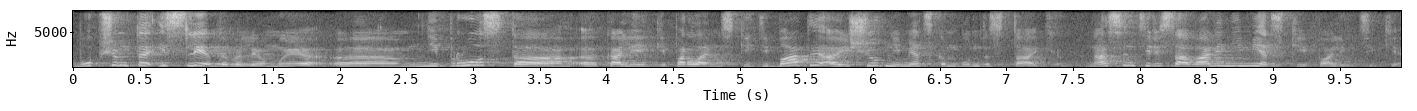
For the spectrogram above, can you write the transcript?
В общем-то, исследовали мы э, не просто, э, коллеги, парламентские дебаты, а еще в немецком Бундестаге. Нас интересовали немецкие политики.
